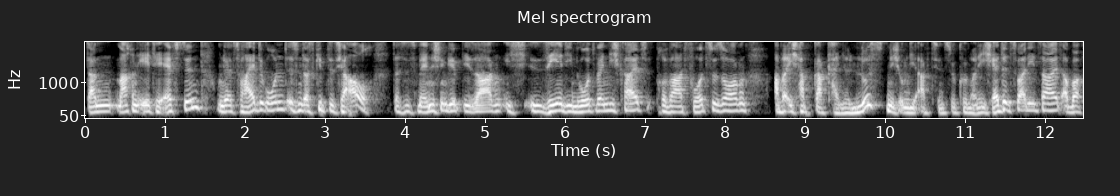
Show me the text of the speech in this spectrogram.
dann machen ETFs Sinn. Und der zweite Grund ist, und das gibt es ja auch, dass es Menschen gibt, die sagen, ich sehe die Notwendigkeit, privat vorzusorgen aber ich habe gar keine Lust, mich um die Aktien zu kümmern. Ich hätte zwar die Zeit, aber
